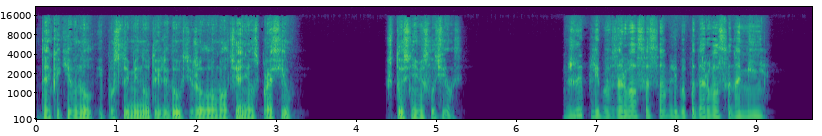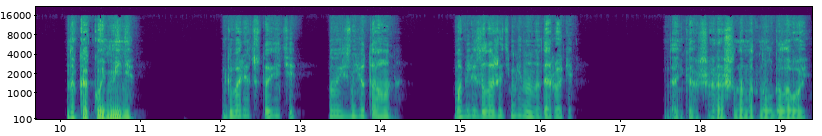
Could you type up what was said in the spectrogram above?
Данька кивнул, и после минуты или двух тяжелого молчания он спросил, что с ними случилось. Джип либо взорвался сам, либо подорвался на мине. На какой мине? Говорят, что эти, ну, из Ньютауна, могли заложить мину на дороге. Данька ошарашенно мотнул головой.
